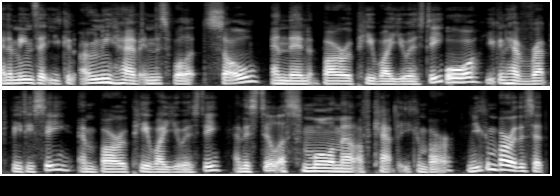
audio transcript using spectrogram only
And it means that you can only have in this wallet Sol and then borrow PYUSD, or you can have wrapped BTC and borrow PYUSD. And there's still a small amount of cap that you can borrow. And you can borrow this at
